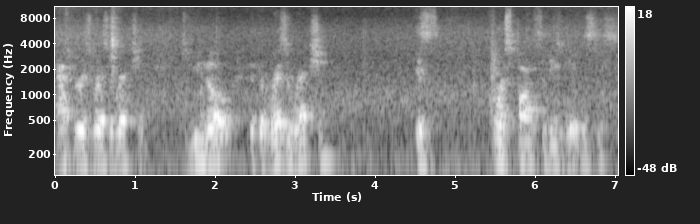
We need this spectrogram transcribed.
after his resurrection. Do you know that the resurrection is corresponds to these witnesses?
